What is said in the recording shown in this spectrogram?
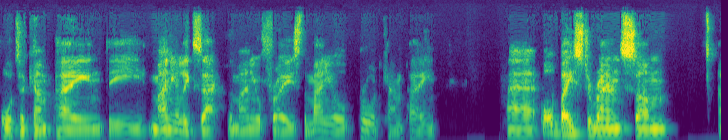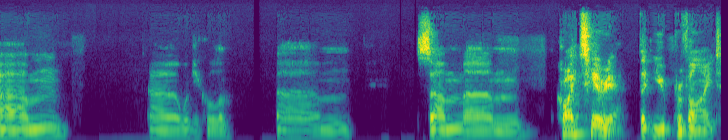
auto campaign, the manual exact, the manual phrase, the manual broad campaign, uh, all based around some, um, uh, what do you call them? Um, some um, criteria that you provide.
